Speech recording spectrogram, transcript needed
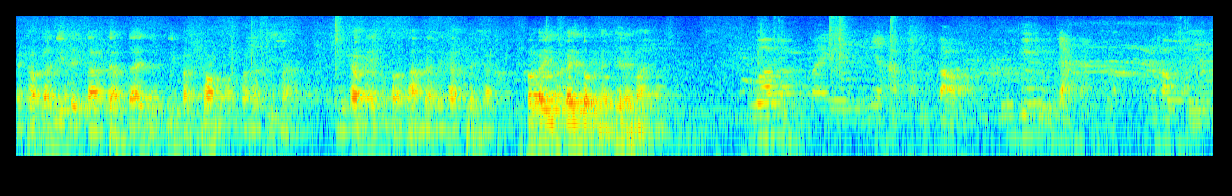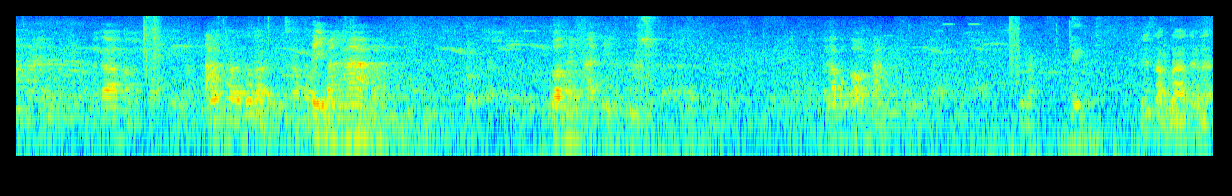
นะครับ แล้วนี่เป็นตามจับได้ถึงที่ปากช่องของพนัสสีมานี่ครับนี่ต้องสอบถามได้ไหมครับเชิญครับไปไปตกแข่งที่ไหนมา ว่าผมไปเนี่ยครับติดต่อรุ่นพี่ที่รู้จักกันครับแล้วเขาซื้อมาให้แล้วก็มาประกอบเองครับราคาเท่าไหร่ครับสี่พันห้าครับตัวแทนขายสี่พันห้าแล้วก็ประกอบตามนี้ที่สั่งร้านเนี่ยนะ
